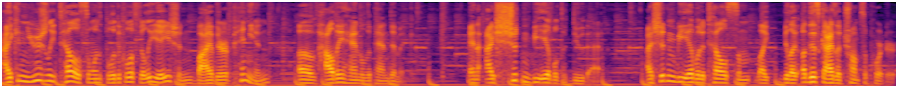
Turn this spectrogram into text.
I can usually tell someone's political affiliation by their opinion of how they handle the pandemic. And I shouldn't be able to do that. I shouldn't be able to tell some like be like, "Oh, this guy's a Trump supporter."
